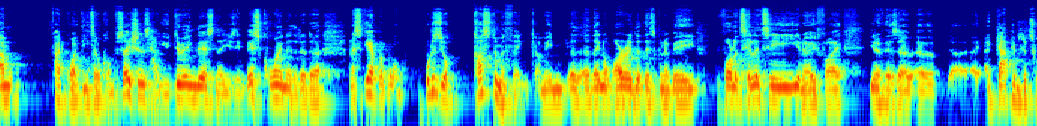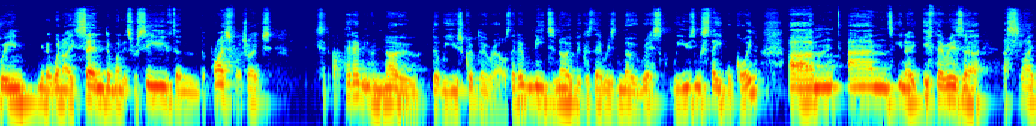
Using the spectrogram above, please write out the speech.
I've had quite detailed conversations. How are you doing this? And they're using this coin. And, da, da, da. and I said, yeah, but what, what does your customer think? I mean, are, are they not worried that there's going to be volatility? You know, if I, you know, there's a, a, a gap in between, you know, when I send and when it's received and the price fluctuates. He said, they don't even know that we use crypto rails. They don't need to know because there is no risk. We're using stablecoin. Um, and, you know, if there is a, a slight,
